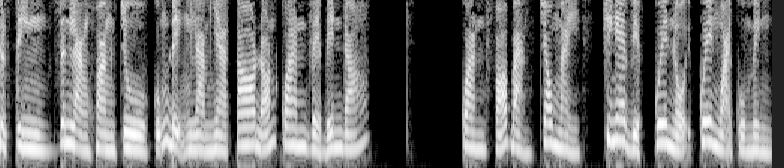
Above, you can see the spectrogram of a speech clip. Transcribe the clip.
Thực tình, dân làng Hoàng Trù cũng định làm nhà to đón quan về bên đó. Quan phó bảng trao mày khi nghe việc quê nội quê ngoại của mình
